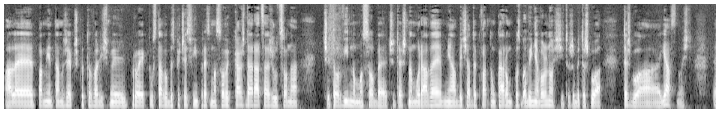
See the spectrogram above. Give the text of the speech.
ale pamiętam, że jak przygotowaliśmy projekt ustawy o bezpieczeństwie imprez masowych, każda raca rzucona czy to w inną osobę, czy też na murawę, miała być adekwatną karą pozbawienia wolności, to żeby też była, też była jasność. Yy,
